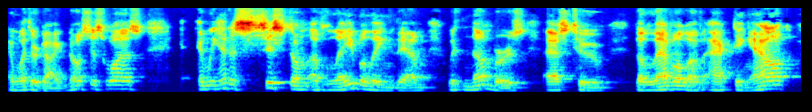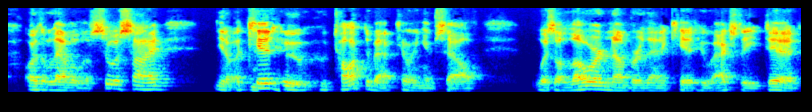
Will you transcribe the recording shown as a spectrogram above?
and what their diagnosis was. And we had a system of labeling them with numbers as to the level of acting out or the level of suicide you know, a mm-hmm. kid who who talked about killing himself was a lower number than a kid who actually did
